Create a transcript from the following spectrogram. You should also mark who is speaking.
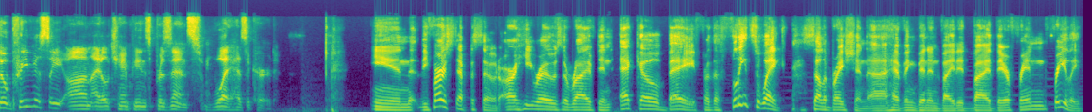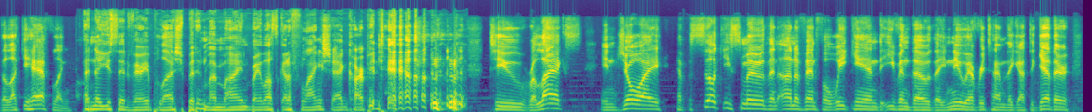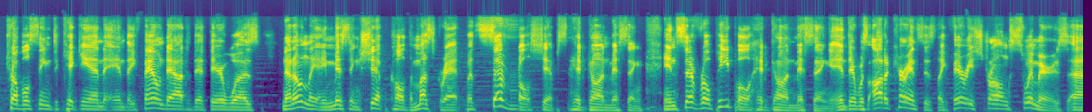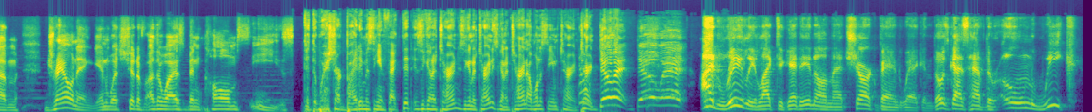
Speaker 1: So previously on Idle Champions Presents, what has occurred?
Speaker 2: In the first episode, our heroes arrived in Echo Bay for the Fleet's Wake celebration, uh, having been invited by their friend Freely, the lucky halfling.
Speaker 3: I know you said very plush, but in my mind, Baeloth's got a flying shag carpet down.
Speaker 2: to relax, enjoy, have a silky smooth and uneventful weekend, even though they knew every time they got together, trouble seemed to kick in, and they found out that there was not only a missing ship called the Muskrat, but several ships had gone missing, and several people had gone missing, and there was odd occurrences like very strong swimmers um, drowning in what should have otherwise been calm seas.
Speaker 3: Did the were shark bite him? Is he infected? Is he gonna turn? Is he gonna turn? He's gonna turn. I want to see him turn. Turn. Do it. Do it.
Speaker 4: I'd really like to get in on that shark bandwagon. Those guys have their own week.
